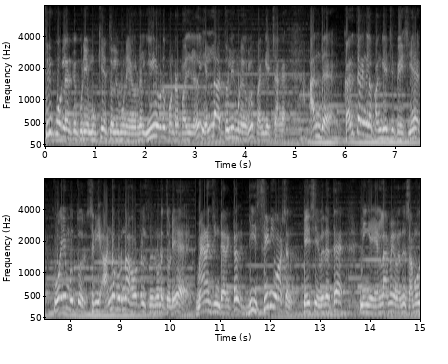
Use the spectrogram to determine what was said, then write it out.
திருப்பூரில் இருக்கக்கூடிய முக்கிய தொழில் முனைவர்கள் ஈரோடு போன்ற பகுதிகளில் எல்லா தொழில் முனைவர்களும் பங்கேற்றாங்க. அந்த கருத்தரங்களை பங்கேற்று பேசிய கோயம்புத்தூர் ஸ்ரீ அன்னபூர்ணா ஹோட்டல்ஸ் நிறுவனத்துடைய மேனேஜிங் டைரக்டர் டி ஸ்ரீனிவாசன் பேசிய விதத்தை நீங்கள் எல்லாமே வந்து சமூக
